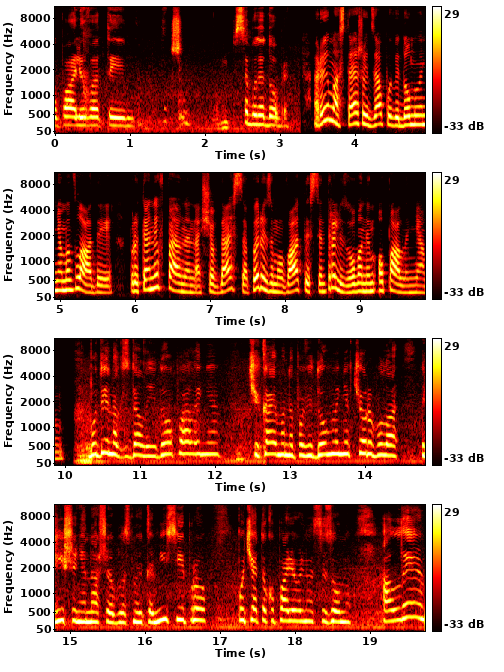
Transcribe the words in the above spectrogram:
опалювати. Так що все буде добре. Рима стежить за повідомленнями влади, проте не впевнена, що вдасться перезимувати з централізованим опаленням. Будинок здали до опалення. Чекаємо на повідомлення. Вчора було рішення нашої обласної комісії про початок опалювального сезону, але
